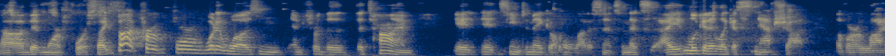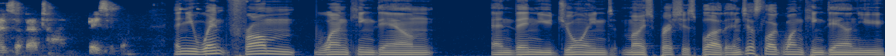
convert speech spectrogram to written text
uh, a bit more foresight. But for for what it was and, and for the the time it, it seemed to make a whole lot of sense. And that's i look at it like a snapshot of our lives at that time, basically. And you went from One King Down and then you joined Most Precious Blood. And just like One King Down, you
